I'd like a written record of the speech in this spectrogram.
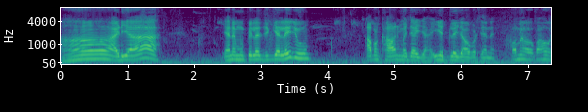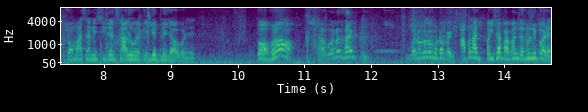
હા આઈડિયા. એને હું પેલા જગ્યા લઈ જઉં. આપણને ખાવાની મજા આવી જાય એ જ લઈ જવા પડશે એને. અમે પાછું ચોમાસાની સિઝન ચાલુ હોય એટલે એ જ લઈ જવા પડશે. તો હભળો હા બોલો સાહેબ. બોલો બોલો મોટા ભાઈ. આપણે આજ પૈસા ભાગવાની જરૂર નહીં પડે.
